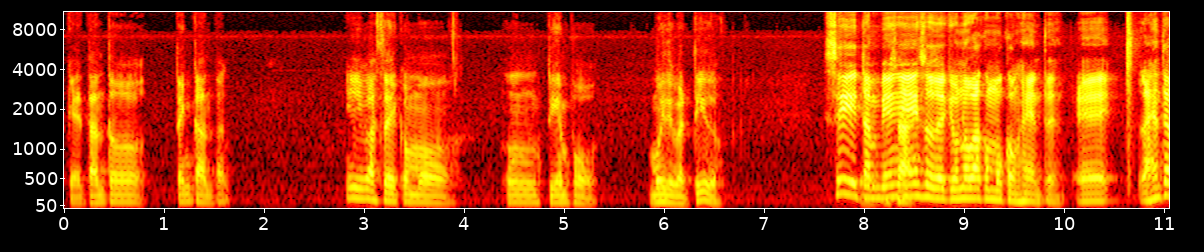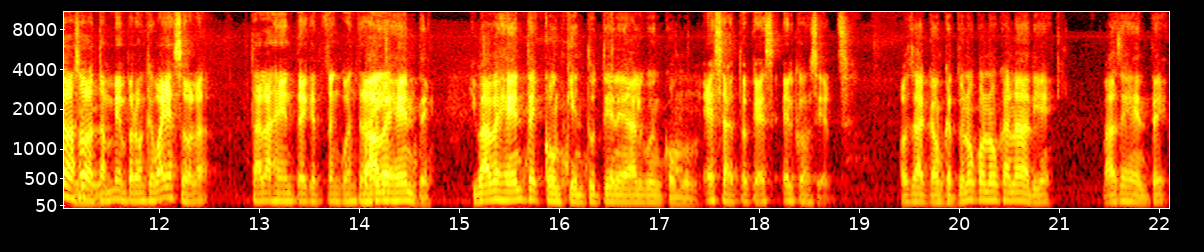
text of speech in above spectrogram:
que tanto te encantan. Y va a ser como un tiempo muy divertido. Sí, también o sea- es eso de que uno va como con gente. Eh, la gente va sola también, pero aunque vaya sola, está la gente que tú te encuentras Va a haber gente. Y va a haber gente con quien tú tienes algo en común. Exacto, que es el concierto. O sea, que aunque tú no conozcas a nadie, va a ser gente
